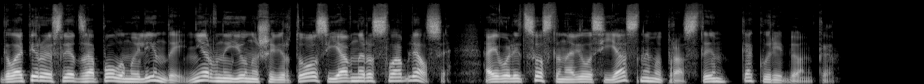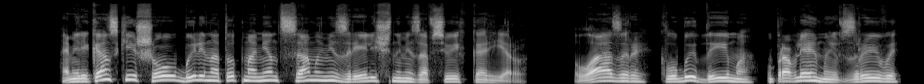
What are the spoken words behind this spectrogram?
Галопируя вслед за Полом и Линдой, нервный юноша-виртуоз явно расслаблялся, а его лицо становилось ясным и простым, как у ребенка. Американские шоу были на тот момент самыми зрелищными за всю их карьеру. Лазеры, клубы дыма, управляемые взрывы,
